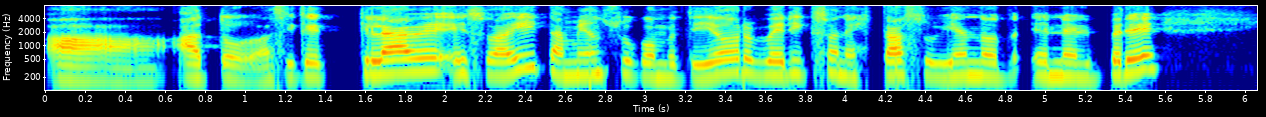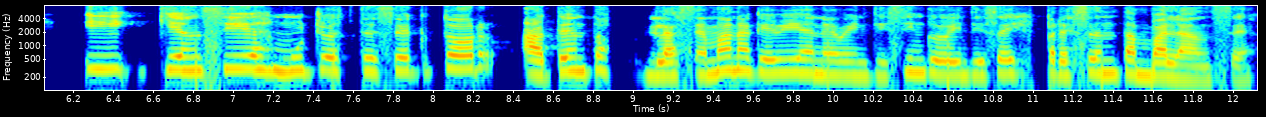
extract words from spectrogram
a, todo. Así que clave eso ahí. También su competidor, Vericsson, está subiendo en el pre. Y quien sigue mucho este sector, atentos, la semana que viene, 25 y 26, presentan balance.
